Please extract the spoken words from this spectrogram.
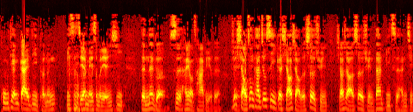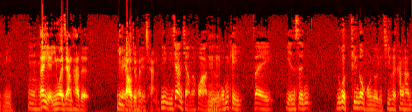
铺天盖地，可能彼此之间没什么联系 的那个是很有差别的。就小众它就是一个小小的社群，小小的社群，但彼此很紧密。嗯，但也因为这样，它的力道就很强。你你这样讲的话，就是我们可以再延伸。如果听众朋友有机会看看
